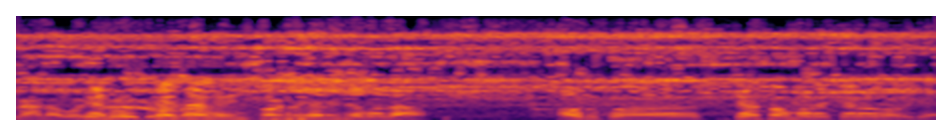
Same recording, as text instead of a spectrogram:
ನಾನು ಇನ್ಸ್ಪೆಕ್ಟರ್ ಹೇಳಿದ್ದೇವಲ್ಲ. ಅವ್ರು ಚೇತೋಂಬರ ಕೇಳೋರು ಅವ್ರಿಗೆ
